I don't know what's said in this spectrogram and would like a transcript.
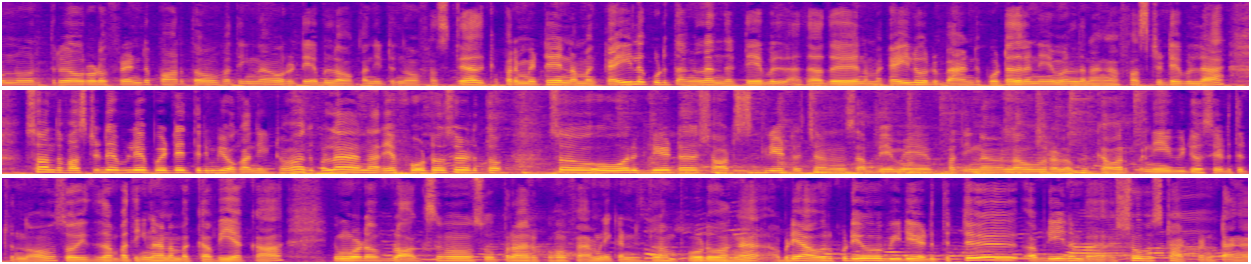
இன்னொருத்தர் அவரோட ஃப்ரெண்டு பார்த்தவும் பார்த்தீங்கன்னா ஒரு டேபிளில் உட்காந்துட்டு இருந்தோம் ஃபஸ்ட்டு அதுக்கப்புறமேட்டு நம்ம கையில் கொடுத்தாங்கல்ல அந்த டேபிள் அதாவது நம்ம கையில் ஒரு பேண்டு போட்டு அதில் நேம் எழுதுனாங்க ஃபஸ்ட்டு டேபிளில் ஸோ அந்த ஃபஸ்ட்டு டேபிளே போயிட்டு திரும்பி உக்காந்துக்கிட்டோம். அதுக்குள்ளே நிறைய ஃபோட்டோஸும் எடுத்தோம். ஸோ ஒவ்வொரு கிரியேட்டர் ஷார்ட்ஸ் கிரியேட்டர் சேனல்ஸ் அப்படியுமே பார்த்திங்கன்னா எல்லாம் ஓரளவுக்கு கவர் பண்ணி வீடியோஸ் எடுத்துகிட்டு இருந்தோம். ஸோ இதுதான் பார்த்திங்கன்னா நம்ம கவி அக்கா. இவங்களோட vlogsம் சூப்பராக இருக்கும். ஃபேமிலி கண்டென்ட்லாம் போடுவாங்க. அப்படியே அவர் கூடயோ வீடியோ எடுத்துகிட்டு அப்படியே நம்ம ஷோ ஸ்டார்ட் பண்ணிட்டாங்க.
